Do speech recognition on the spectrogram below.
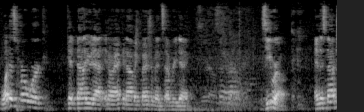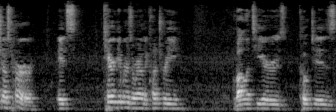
What does her work get valued at in our economic measurements every day? Zero. Zero. And it's not just her, it's caregivers around the country, volunteers, coaches,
